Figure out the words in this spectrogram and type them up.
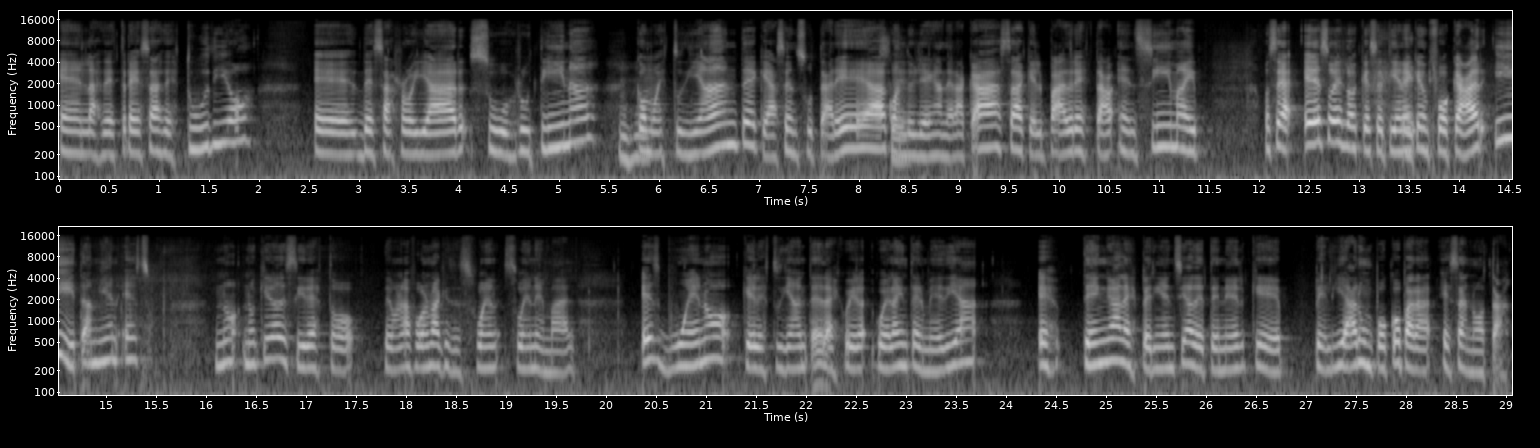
en las destrezas de estudio, eh, desarrollar su rutina como estudiante, que hacen su tarea cuando llegan de la casa, que el padre está encima y o sea, eso es lo que se tiene eh, que enfocar. Y también es, no, no quiero decir esto de una forma que se suene, mal. Es bueno que el estudiante de la escuela, intermedia tenga la experiencia de tener que pelear un poco para esa nota.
